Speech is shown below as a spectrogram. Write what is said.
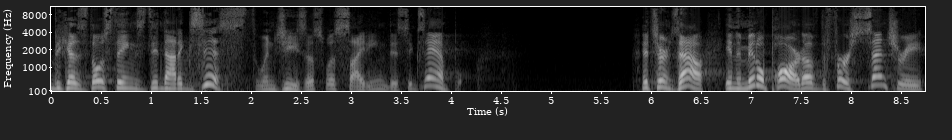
because those things did not exist when Jesus was citing this example. It turns out, in the middle part of the first century,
